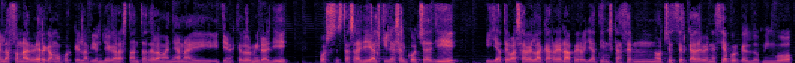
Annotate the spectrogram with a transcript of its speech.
en la zona de Bérgamo porque el avión llega a las tantas de la mañana y, tienes que dormir allí, pues estás allí, alquilas el coche allí y ya te vas a ver la carrera, pero ya tienes que hacer noche cerca de Venecia porque el domingo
